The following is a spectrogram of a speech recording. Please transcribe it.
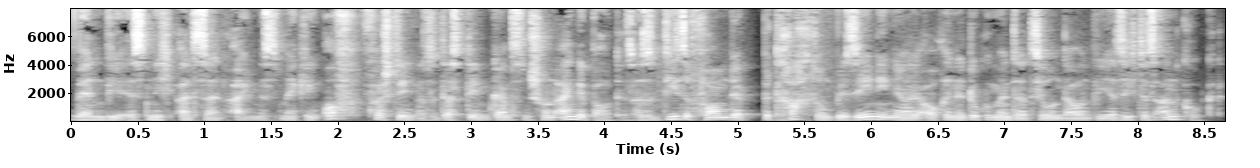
wenn wir es nicht als sein eigenes Making-of verstehen, also dass dem Ganzen schon eingebaut ist. Also diese Form der Betrachtung, wir sehen ihn ja auch in der Dokumentation dauernd, wie er sich das anguckt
